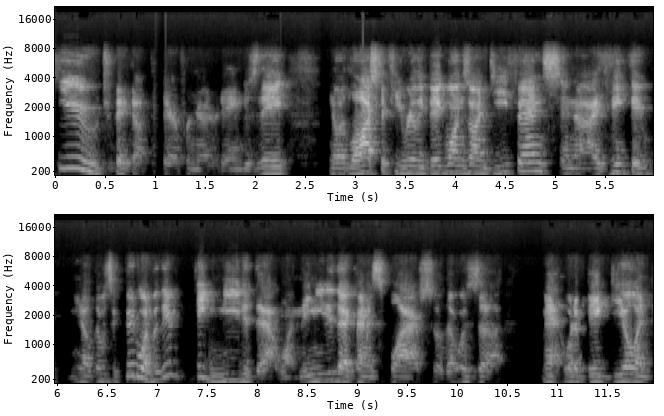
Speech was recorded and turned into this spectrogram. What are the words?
huge pickup there for Notre Dame because they, know, had lost a few really big ones on defense, and I think they, you know, that was a good one, but they they needed that one. They needed that kind of splash. So that was, uh, man, what a big deal. And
